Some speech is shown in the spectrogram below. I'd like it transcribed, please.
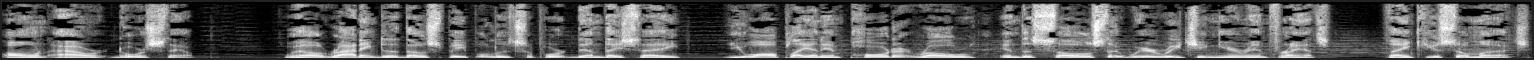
on our doorstep. Well, writing to those people who support them, they say, you all play an important role in the souls that we're reaching here in France. Thank you so much.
